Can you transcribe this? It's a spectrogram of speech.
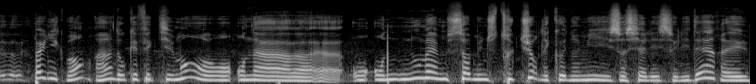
euh, pas uniquement. hein. donc effectivement, on, on a, euh, on- on- nous-mêmes sommes une structure de l'économie sociale et solidaire, et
